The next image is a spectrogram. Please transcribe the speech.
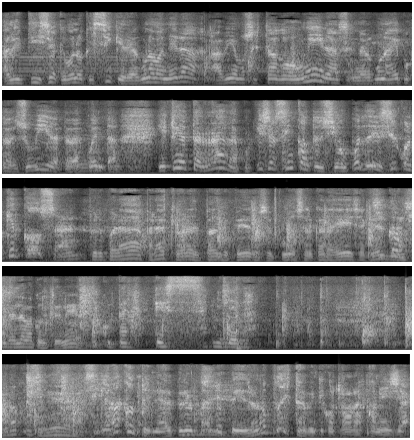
a Leticia que bueno, que sí, que de alguna manera habíamos estado unidas en alguna época de su vida, ¿te das cuenta? Y estoy aterrada porque ella sin contención puede decir cualquier cosa. Pero pará, pará, que ahora el padre Pedro se pudo acercar a ella. Quédate Chicos. tranquila, él la va a contener. Disculpen, es Milena. Sí, la va a contener, pero el padre Pedro no puede estar 24 horas con ella.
